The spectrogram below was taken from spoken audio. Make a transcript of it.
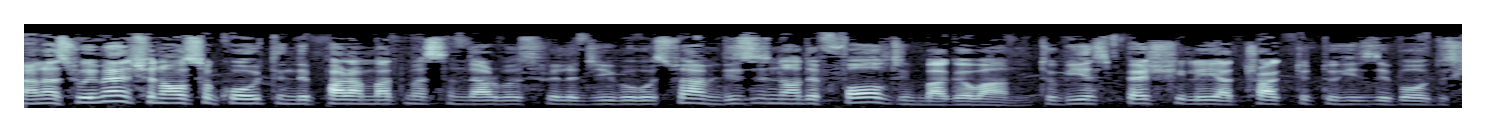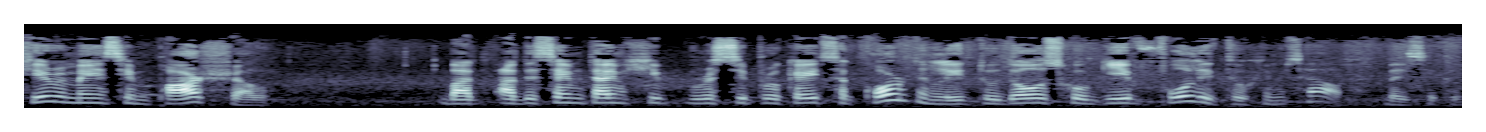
and as we mentioned, also quoting the Paramatma Sandarbha Srila Jiva Goswami, this is not a fault in Bhagavan to be especially attracted to his devotees. He remains impartial, but at the same time, he reciprocates accordingly to those who give fully to himself, basically.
